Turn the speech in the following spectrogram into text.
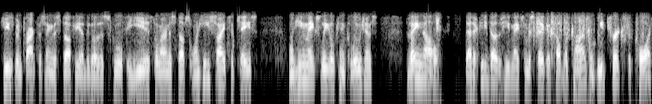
He's been practicing this stuff. He had to go to school for years to learn this stuff. So when he cites a case, when he makes legal conclusions, they know that if he does, he makes a mistake a couple of times and he tricks the court,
